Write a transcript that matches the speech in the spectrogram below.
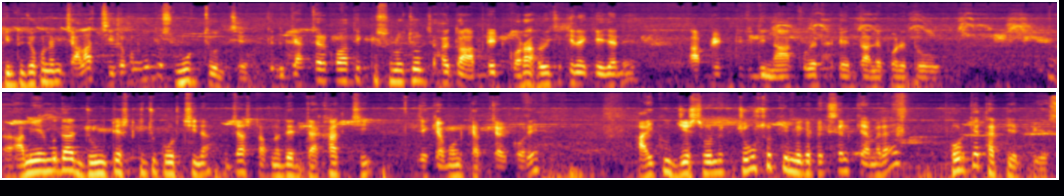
কিন্তু যখন আমি চালাচ্ছি, তখন কিন্তু স্মুথ চলছে। কিন্তু ক্যাপচার করাতে একটু স্লো চলছে, হয়তো আপডেট করা হয়েছে কিনা কে জানে। আপডেট যদি না করে থাকে তাহলে পরে তো আমি এর মধ্যে আর জুম টেস্ট কিছু করছি না জাস্ট আপনাদের দেখাচ্ছি যে কেমন ক্যাপচার করে। আইকিউ জেস বলে চৌষট্টি মেগাপিক্সেল ক্যামেরায় ফোর কে থার্টি এফপিএস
